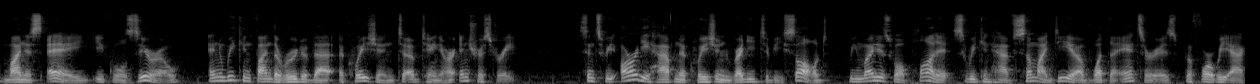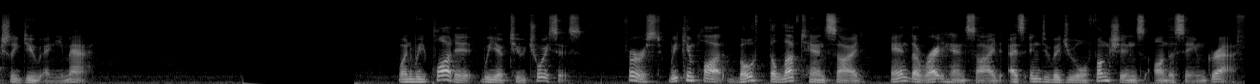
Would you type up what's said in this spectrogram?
minus a equals 0, and we can find the root of that equation to obtain our interest rate. Since we already have an equation ready to be solved, we might as well plot it so we can have some idea of what the answer is before we actually do any math. When we plot it, we have two choices. First, we can plot both the left-hand side and the right-hand side as individual functions on the same graph.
